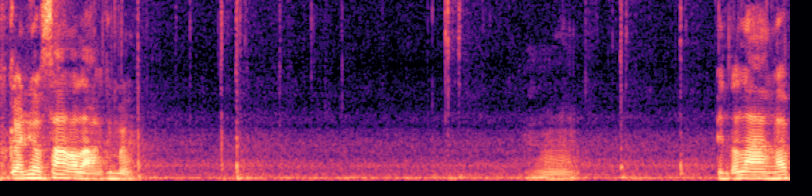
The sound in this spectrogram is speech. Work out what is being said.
คือ การที่เราสร้างตารางขึ้นมาเป็นตารางครับ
